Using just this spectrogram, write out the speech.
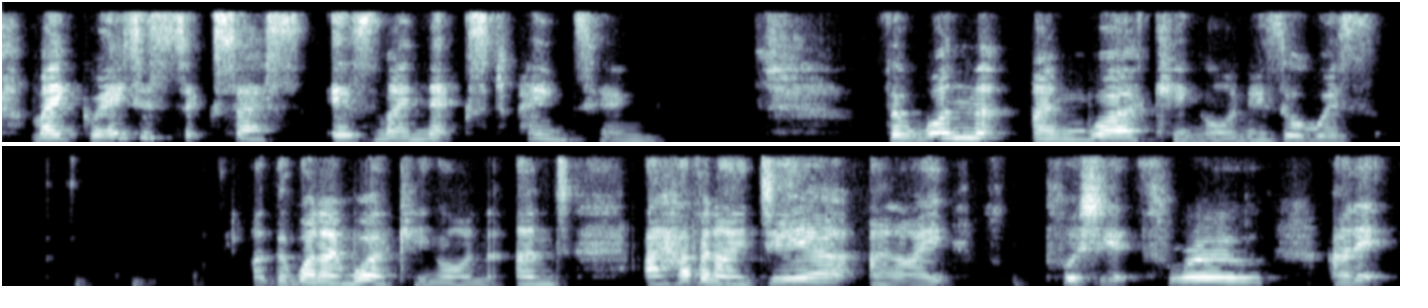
my greatest success is my next painting the one that I'm working on is always the one I'm working on, and I have an idea and I push it through, and it,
